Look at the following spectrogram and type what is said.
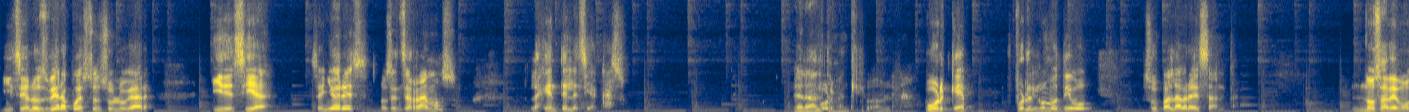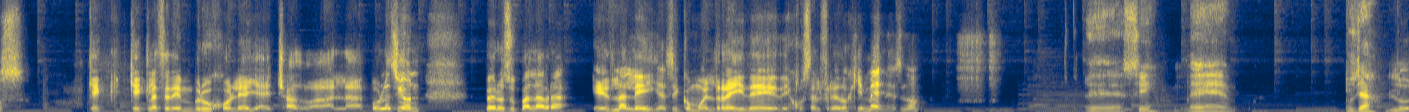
y se los hubiera puesto en su lugar y decía, señores, nos encerramos, la gente le hacía caso. Era altamente probable. ¿Por qué? Por algún motivo, su palabra es santa. No sabemos qué, clase de embrujo le haya echado a la población, pero su palabra es la ley, así como el rey de, José Alfredo Jiménez, ¿no? Eh, sí, eh, pues ya, lo,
